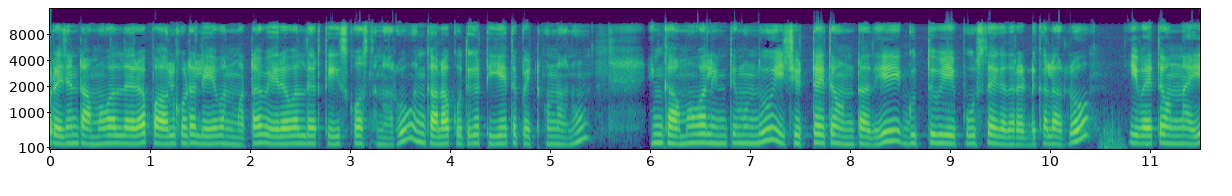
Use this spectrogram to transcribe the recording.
ప్రజెంట్ అమ్మ వాళ్ళ దగ్గర పాలు కూడా లేవన్నమాట. వేరే వాళ్ళ దగ్గర తీసుకొస్తున్నారు. ఇంకా అలా కొద్దిగా టీ అయితే పెట్టుకున్నాను. ఇంకా అమ్మ వాళ్ళ ఇంటి ముందు ఈ చెట్టు అయితే ఉంటుంది. గుత్తువి పూస్తాయి కదా రెడ్ కలర్లో. ఇవైతే ఉన్నాయి.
